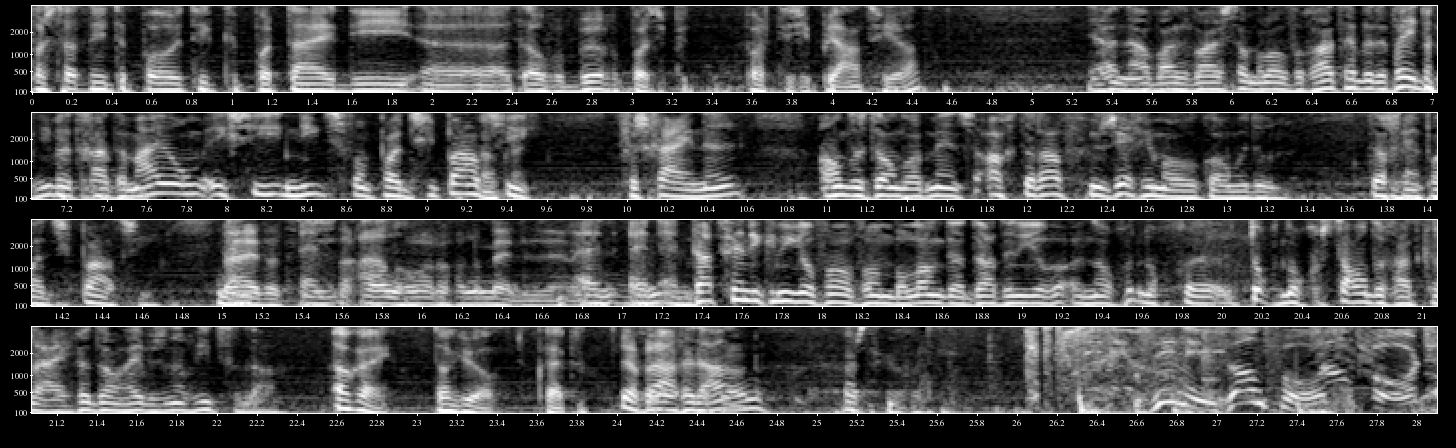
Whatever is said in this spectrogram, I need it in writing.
Was dat niet de politieke partij die eh, het over burgerparticipatie had? Ja, nou, waar, waar ze het allemaal over gehad hebben, dat weet ik niet. Maar het gaat er mij om. Ik zie niets van participatie verschijnen. Anders dan dat mensen achteraf hun zegje mogen komen doen. Dat is geen participatie. Nee, En- dat is en, aanhoren van de mededeling. en, en, en dat vind ik in ieder geval van belang. Dat dat in ieder geval nog, nog, eh, toch nog gestalte gaat krijgen. Dan hebben ze nog iets gedaan. Oké, dankjewel. Gert. ja, graag gedaan. Hartstikke goed. Zin in Zandvoort, Zandvoort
